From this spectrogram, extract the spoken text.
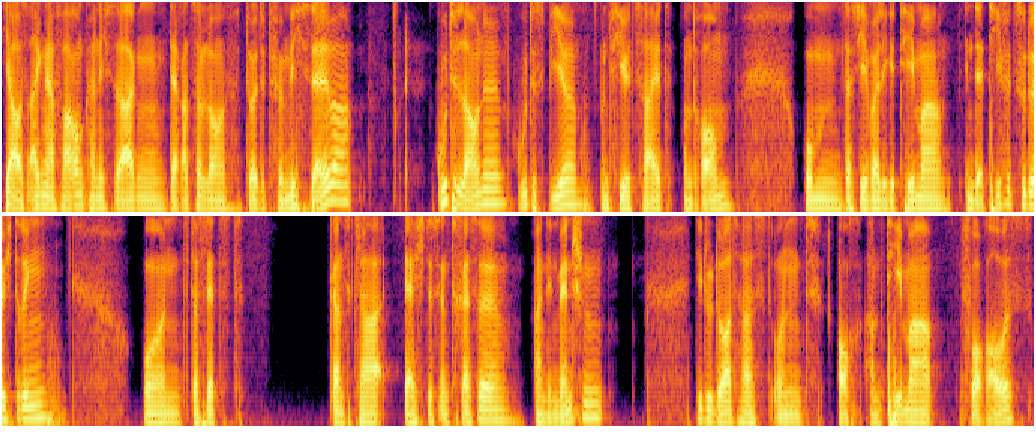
Ja, aus eigener Erfahrung kann ich sagen, der Radsalon bedeutet für mich selber gute Laune, gutes Bier und viel Zeit und Raum um das jeweilige Thema in der Tiefe zu durchdringen. Und das setzt ganz klar echtes Interesse an den Menschen, die du dort hast und auch am Thema voraus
